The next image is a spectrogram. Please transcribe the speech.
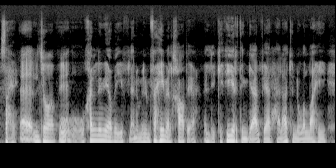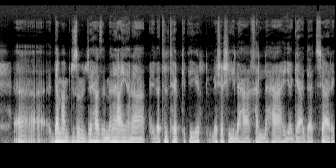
صحيح. آه الجواب يعني. وخليني أضيف لأنه من المفاهيم الخاطئة اللي كثير تنقال في هالحالات إنه والله آه دامها جزء من الجهاز المناعي. أنا إذا تلتهب كثير ليش أشيلها؟ خلها هي قاعدة تشارك.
